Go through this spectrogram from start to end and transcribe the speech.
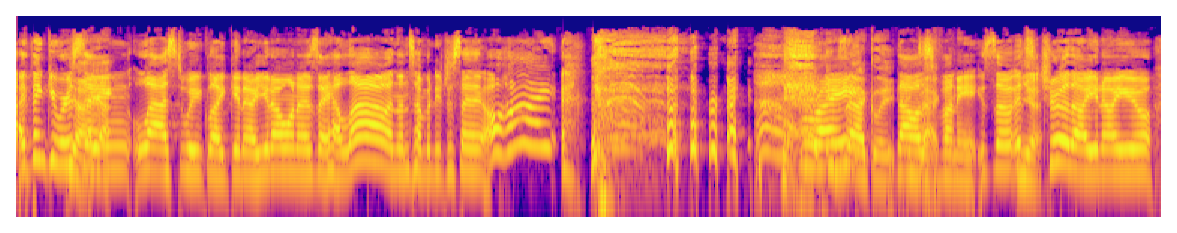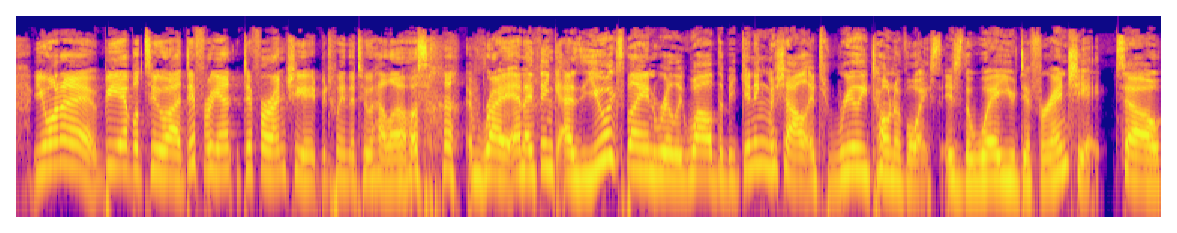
I think you were Yeah, saying last week, like you know, you don't want to say hello, and then somebody just say, "Oh, hi." right. Exactly, That was funny. So it's Yeah. true, though. You know, you you want to be able to uh, different differentiate between the two hellos. Right. And I think as you explained really well at the beginning, Michelle, it's really tone of voice is the way you differentiate. So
